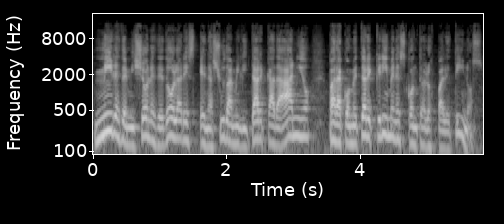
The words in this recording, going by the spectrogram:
miles de millones de dólares en ayuda militar cada año para cometer crímenes contra los palestinos.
